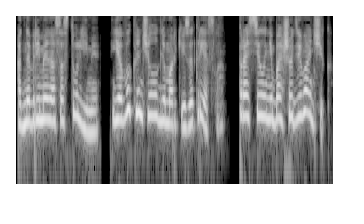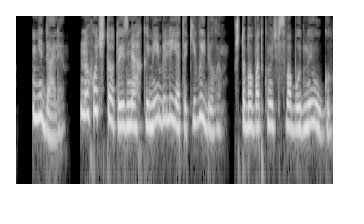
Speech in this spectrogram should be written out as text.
Одновременно со стульями я выклинчила для маркиза кресло. Просила небольшой диванчик. Не дали. Но хоть что-то из мягкой мебели я таки выбила, чтобы воткнуть в свободный угол,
